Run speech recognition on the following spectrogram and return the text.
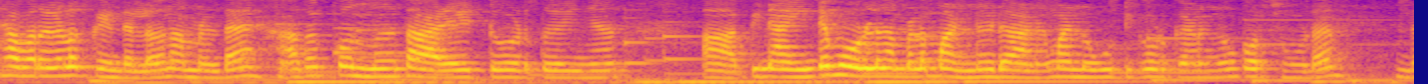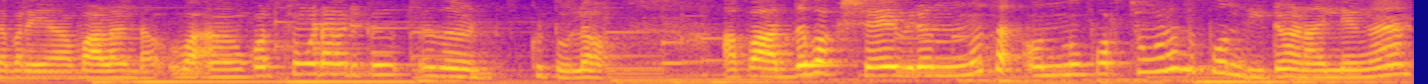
ചവറുകളൊക്കെ ഉണ്ടല്ലോ നമ്മളുടെ അതൊക്കെ ഒന്ന് താഴെ ഇട്ട് കൊടുത്തു കഴിഞ്ഞാൽ പിന്നെ അതിന്റെ മുകളിൽ നമ്മൾ മണ്ണ് ഇടുകയാണ് മണ്ണ് കൂട്ടി കൊടുക്കുകയാണെങ്കിൽ കുറച്ചും കൂടെ എന്താ പറയുക വളം ഉണ്ടാവും. കുറച്ചും കൂടെ അവർക്ക് ഇത് കിട്ടുമല്ലോ അപ്പോൾ അത് പക്ഷേ ഇവരൊന്ന് ഒന്ന് കുറച്ചും കൂടെ ഒന്ന് പൊന്തിയിട്ട് വേണം. അല്ലെങ്കിൽ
